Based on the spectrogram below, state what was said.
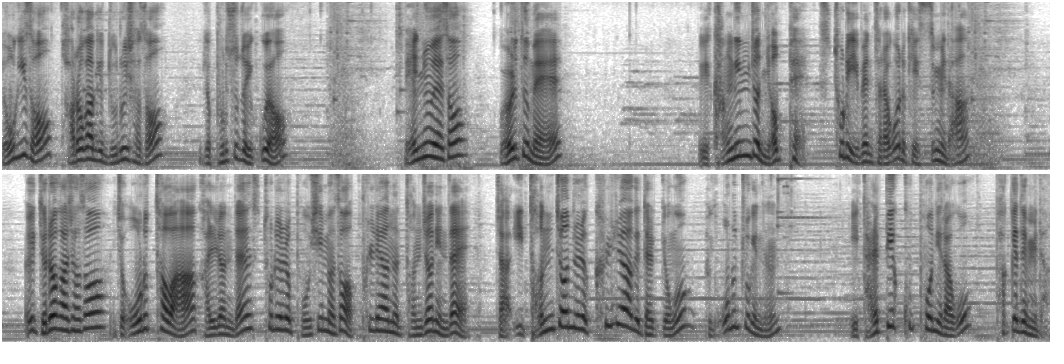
여기서 바로 가기 누르셔서 이게 볼 수도 있고요. 메뉴에서 world map 강림전 옆에 스토리 이벤트라고 이렇게 있습니다 여기 들어가셔서 이제 오르타와 관련된 스토리를 보시면서 플레이하는 dungeon인데 자 이 dungeon을 clear하게 될 경우 여기 오른쪽에 있는 이 달빛 쿠폰이라고 받게 됩니다.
